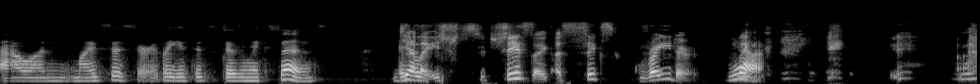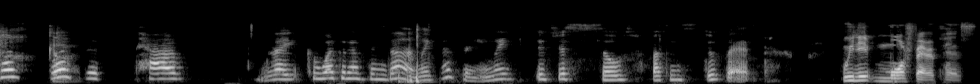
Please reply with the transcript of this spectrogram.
out on my sister. Like it just doesn't make sense. It's, yeah, like she's like a sixth grader. yeah. Like, what what could have like what could have been done? Like nothing. Like it's just so fucking stupid. We need more therapists.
